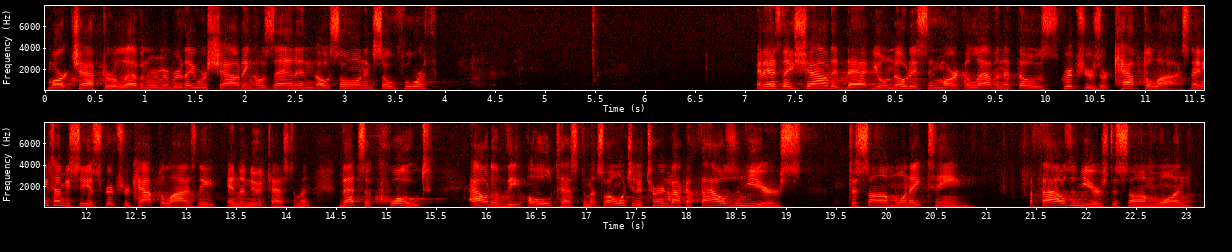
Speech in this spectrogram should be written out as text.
Mark chapter 11. Remember, they were shouting Hosanna and so on and so forth. And as they shouted that, you'll notice in Mark 11 that those scriptures are capitalized. Now, anytime you see a scripture capitalized in the New Testament, that's a quote out of the Old Testament. So I want you to turn back a thousand years to Psalm 118. A thousand years to Psalm 118.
